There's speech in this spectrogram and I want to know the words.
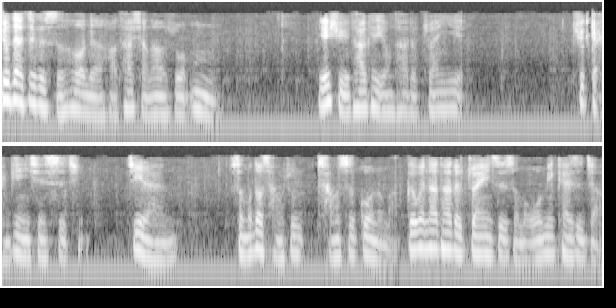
就在这个时候呢，好，他想到说，嗯，也许他可以用他的专业去改变一些事情。既然什么都尝试尝试过了嘛，各位，那他的专业是什么？我们一开始讲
